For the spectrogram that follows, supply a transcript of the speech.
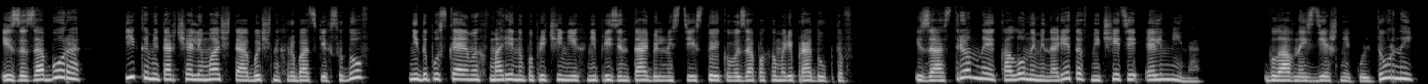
Из-за забора пиками торчали мачты обычных рыбацких судов, недопускаемых в марину по причине их непрезентабельности и стойкого запаха морепродуктов, и заостренные колонны минаретов мечети Эльмина, главной здешней культурной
